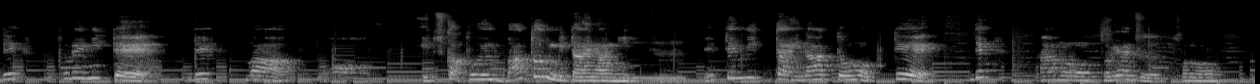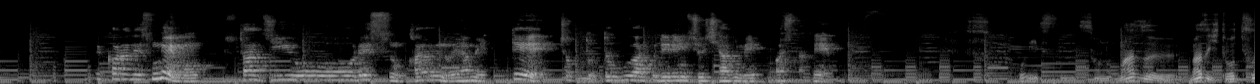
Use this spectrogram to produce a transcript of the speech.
でそれ見てでまあいつかこういうバトルみたいなのに出てみたいなって思ってであのとりあえずそのそれからですねもうスタジオレッスン通うのやめてちょっと独学で練習し始めましたね。すごいですね。そのまずまず一つ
